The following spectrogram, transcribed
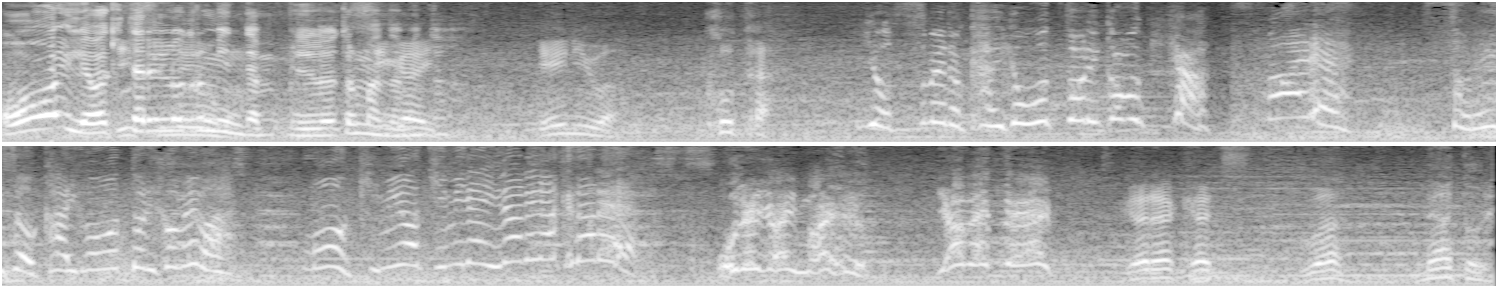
Oy, le va a quitar el otro el otro mandamiento. 絵にはコタ4つ目の海軍を取り込む気か前へそれ以上海軍を取り込めばもう君は君でいられなくなるお願いマイやめてガラカチはナトレ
